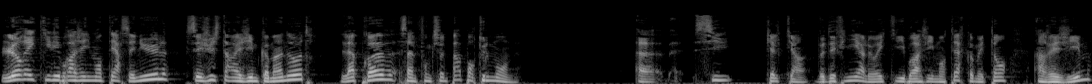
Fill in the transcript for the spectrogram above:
le rééquilibrage alimentaire c'est nul, c'est juste un régime comme un autre, la preuve ça ne fonctionne pas pour tout le monde. Euh, si quelqu'un veut définir le rééquilibrage alimentaire comme étant un régime,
